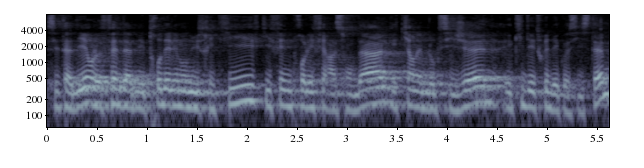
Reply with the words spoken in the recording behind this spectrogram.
c'est-à-dire le fait d'amener trop d'éléments nutritifs, qui fait une prolifération d'algues, qui enlève l'oxygène et qui détruit l'écosystème.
